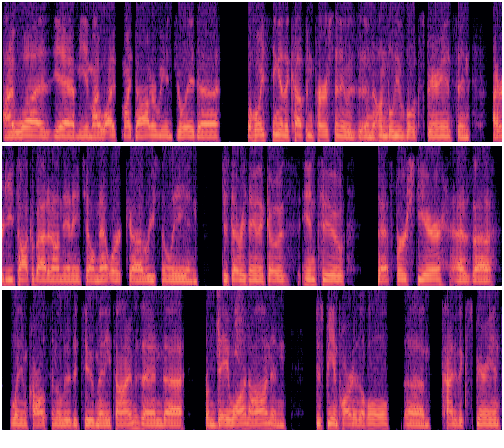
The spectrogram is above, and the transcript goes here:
I was, yeah. Me and my wife, my daughter, we enjoyed uh, the hoisting of the cup in person. It was an unbelievable experience, and I heard you talk about it on the NHL Network uh, recently, and just everything that goes into that first year, as uh, William Karlsson alluded to many times, and uh, from day one on, and just being part of the whole um, kind of experience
